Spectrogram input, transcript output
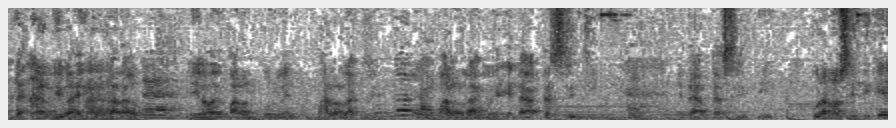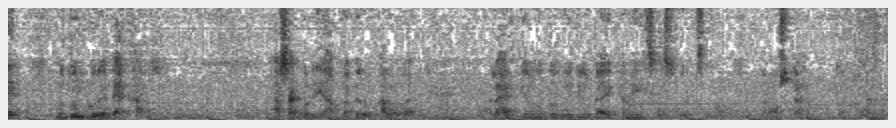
যারা বিবাহিত হ্যাঁ। তারাও হ্যাঁ। এইভাবে পালন করবেন। ভালো লাগবে। ভালো লাগবে। এটা একটা স্মৃতি। এটা একটা স্মৃতি। পুরানো স্মৃতিকে নতুন করে দেখার। আশা করি আপনাদেরও ভালো লাগবে। আজকের মতো ভিডিওটা এখানেই শেষ করছি। নমস্কার, ধন্যবাদ।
